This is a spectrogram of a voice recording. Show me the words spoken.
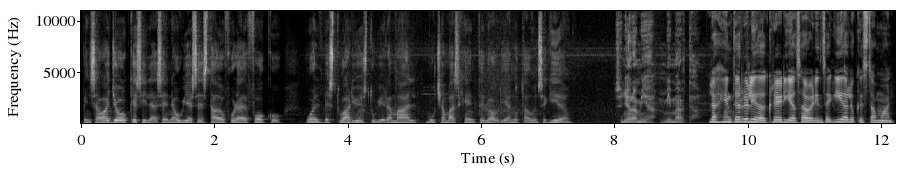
Pensaba yo que si la escena hubiese estado fuera de foco o el vestuario estuviera mal, mucha más gente lo habría notado enseguida. Señora mía, mi Marta. La gente en realidad creería saber enseguida lo que está mal.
